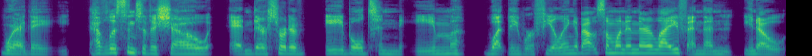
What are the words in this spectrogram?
where they have listened to the show and they're sort of able to name what they were feeling about someone in their life. And then, you know,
